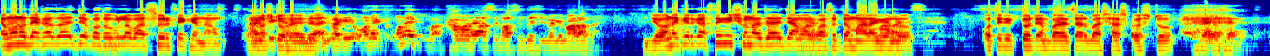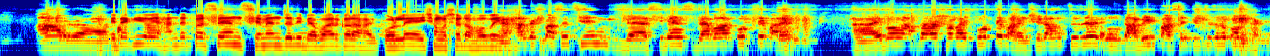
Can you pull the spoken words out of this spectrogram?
এমনও দেখা যায় যে কতগুলো বাছুর টেকে না হ্যাঁ, নষ্ট হয়ে যায়। অনেক অনেক খামারে আছে বাছুর বেশিরভাগই মারা যায়। যে অনেকের কাছ থেকেই শোনা যায় যে আমার হ্যাঁ, বাছুরটা মারা গেল। অতিরিক্ত টেম্পারেচার বা শ্বাসকষ্ট। হ্যাঁ হ্যাঁ। আর এটা কি ওই হান্ড্রেড পার্সেন্ট সিমেন্ট যদি ব্যবহার করা হয় করলে এই সমস্যাটা হবেই? হান্ড্রেড পার্সেন্ট সিমেন্টস ব্যবহার করতে পারেন এবং আপনারা সবাই করতে পারেন। সেটা হচ্ছে যে গাভীর পার্সেন্টেজটা যেন কম থাকে।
